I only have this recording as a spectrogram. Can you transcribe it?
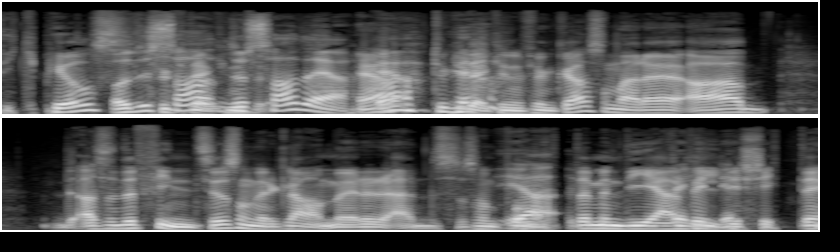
dick pills. Og du sa, du sa det, ja. Ja, Tror ikke det kunne funka? Sånn derre ja, Altså, det finnes jo sånne reklamer, ads og sånn på Ja, nettet, men de er veldig. veldig shitty.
